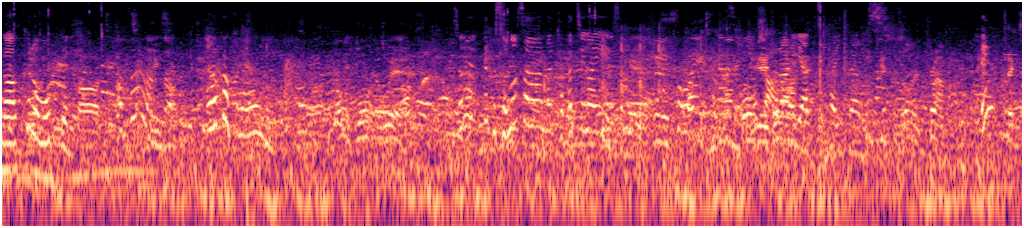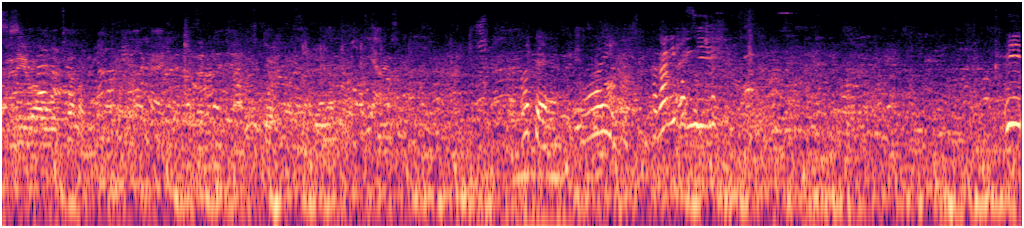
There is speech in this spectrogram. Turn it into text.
んが黒持ってる。あそうなんだ。やっぱ可愛い。そのなんかそのさな形がいいよそ、うん、可愛いオーストラリアって書いてある。え？待って可愛い。鏡欲しい。いい。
